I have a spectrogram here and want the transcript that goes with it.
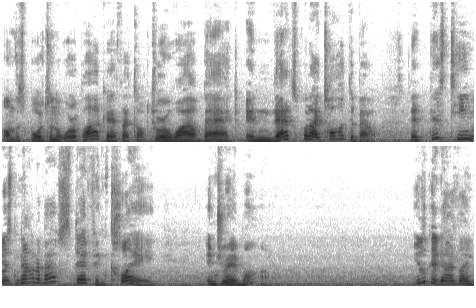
on the Sports in the World podcast. I talked to her a while back, and that's what I talked about. That this team is not about Steph and Klay and Draymond. You look at guys like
